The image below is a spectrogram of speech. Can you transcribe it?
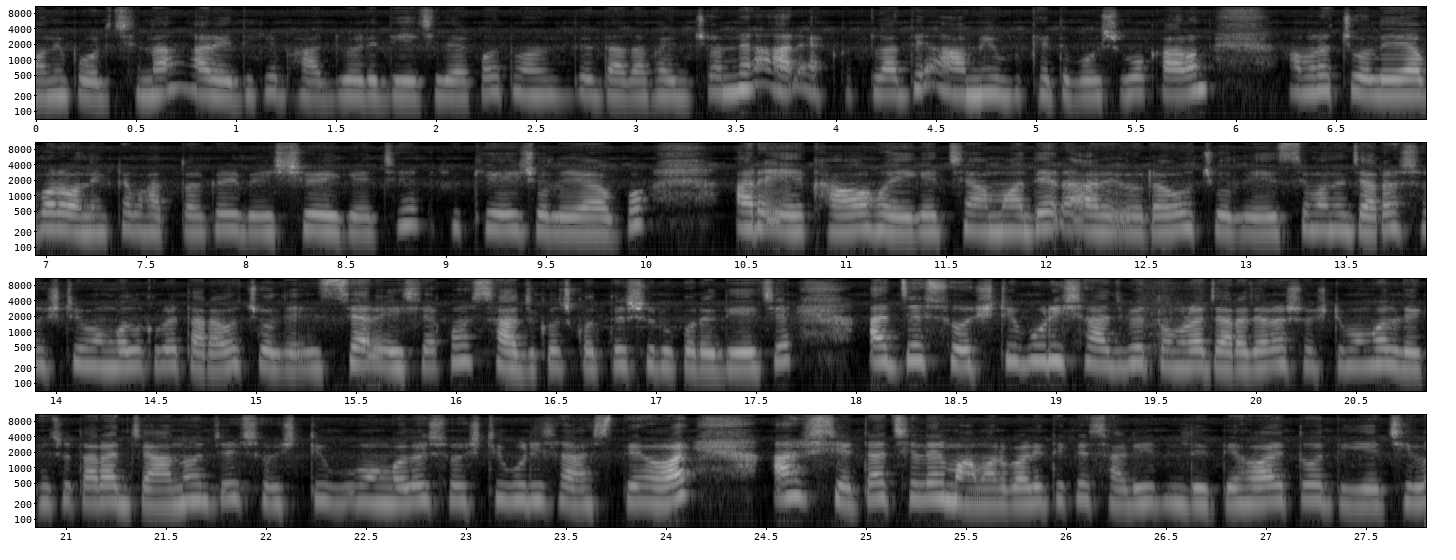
মনে পড়ছে না। আর এদিকে ভাত বেড়ে দিয়েছি, দেখো তোমাদের দাদা ভাইয়ের জন্য। আর একটা খেলাতে আমি খেতে বসবো, কারণ আমরা চলে যাব আর অনেকটা ভাত তরকারি বেশি হয়ে গেছে, খেয়েই চলে যাব। আর এ খাওয়া হয়ে গেছে আমাদের, আর ওরাও চলে এসেছে মানে যারা ষষ্ঠী মঙ্গল করে তারাও চলে এসেছে। আর এসে এখন সাজগোজ করতে শুরু করে দিয়েছে। আর যে ষষ্ঠী বুড়ি সাজবে, তোমরা যারা যারা ষষ্ঠী মঙ্গল দেখেছ, তারা জানো যে ষষ্ঠী মঙ্গলে ষষ্ঠী বুড়ি সাজতে হয়। আর সেটা ছেলের মামার বাড়ি থেকে শাড়ি দিতে হয় তো দিয়েছিল।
